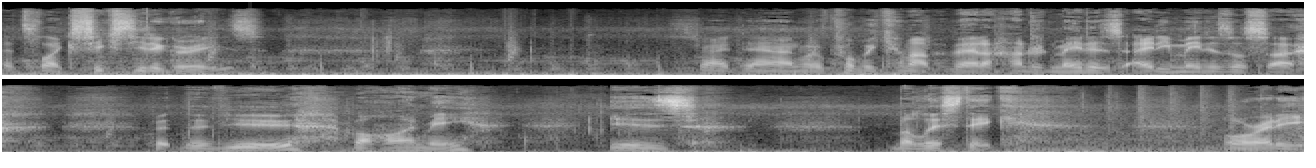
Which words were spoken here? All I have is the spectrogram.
It's like 60 degrees. Straight down, we'll probably come up about 100 meters, 80 meters or so. But the view behind me is ballistic already.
